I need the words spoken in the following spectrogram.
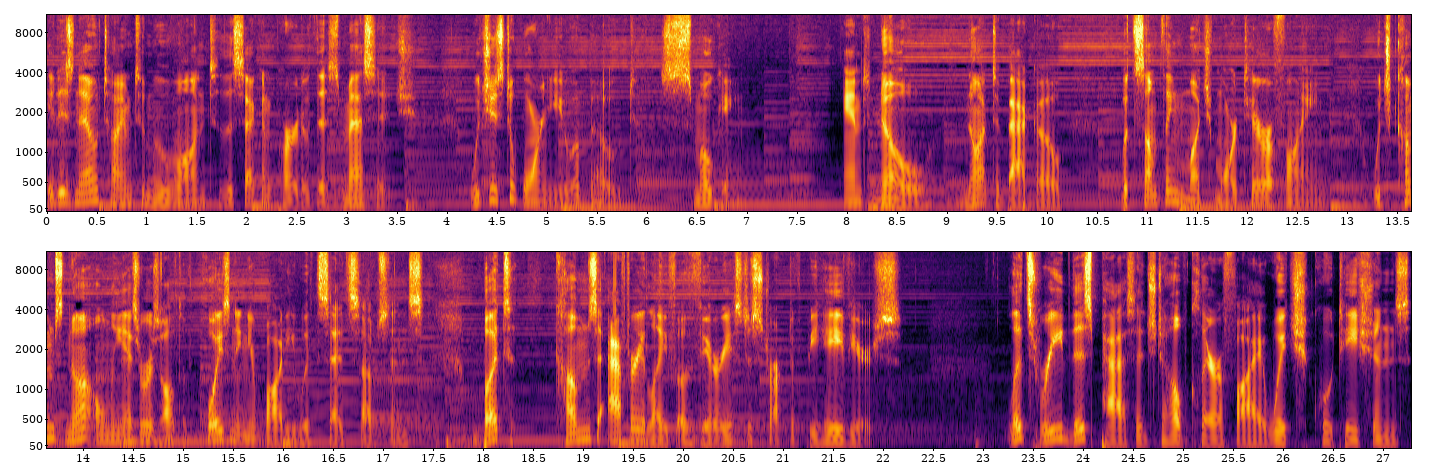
it is now time to move on to the second part of this message, which is to warn you about smoking. And no, not tobacco, but something much more terrifying, which comes not only as a result of poisoning your body with said substance, but comes after a life of various destructive behaviors. Let's read this passage to help clarify which quotations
